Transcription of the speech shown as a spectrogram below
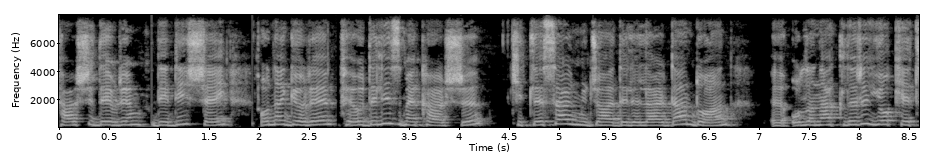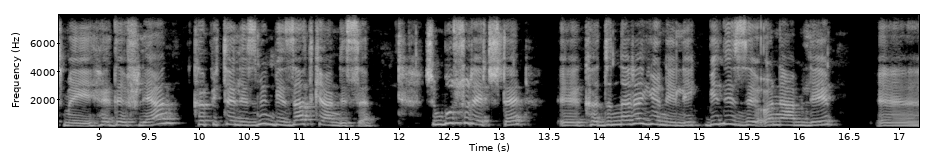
karşı devrim dediği şey ona göre feodalizme karşı kitlesel mücadelelerden doğan e, olanakları yok etmeyi hedefleyen kapitalizmin bizzat kendisi. Şimdi bu süreçte e, kadınlara yönelik bir dizi önemli e,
